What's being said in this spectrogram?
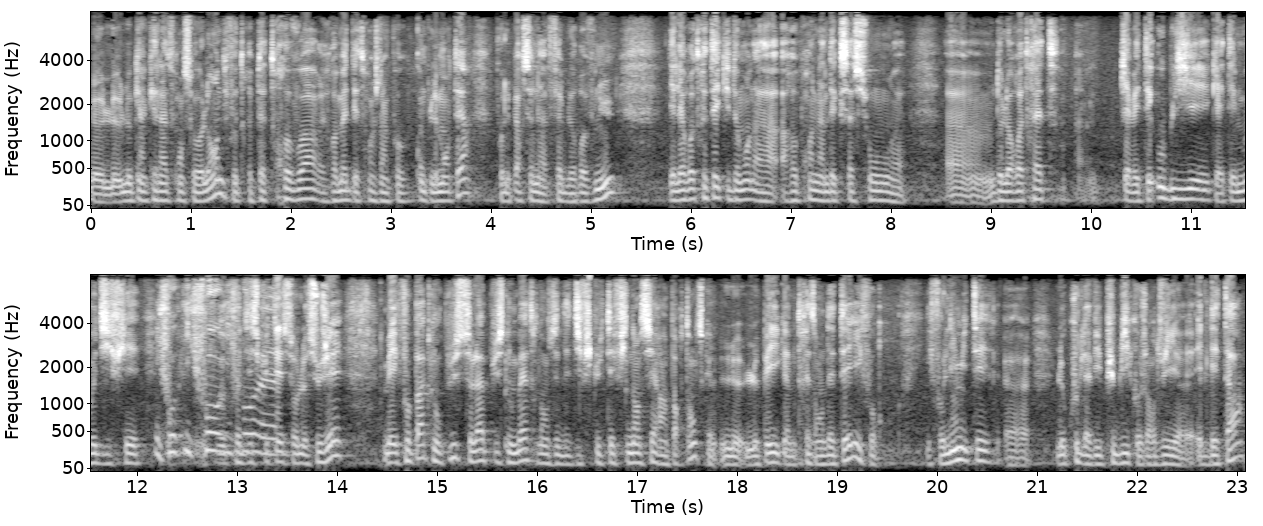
le, le, le, quinquennat de François Hollande. Il faudrait peut-être revoir et remettre des tranches d'impôts complémentaires pour les personnes à faible revenu. Il y a les retraités qui demandent à, reprendre l'indexation euh, euh, de leur retraite qui avait été oubliée, qui a été modifiée. Il faut, il faut, il faut, discuter sur le sujet, mais il ne faut pas que non plus cela puisse nous mettre dans des difficultés financières importantes, parce que le, pays est quand même très endetté. Il faut, il faut limiter le coût de la vie publique aujourd'hui et de l'État.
